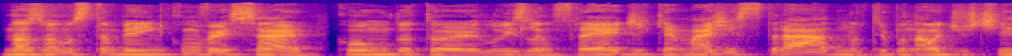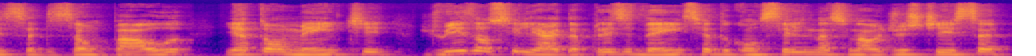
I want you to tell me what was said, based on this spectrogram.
Nós vamos também conversar com o Dr. Luiz Lanfred, que é magistrado no Tribunal de Justiça de São Paulo e atualmente juiz auxiliar da presidência do Conselho Nacional de Justiça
